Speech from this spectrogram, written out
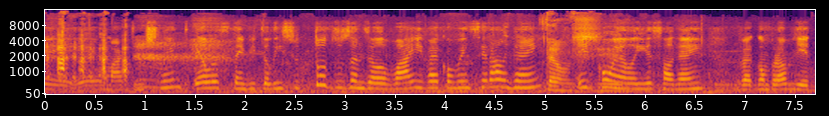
é, é um marketing excelente. Ela se tem vitalício, todos os anos ela vai e vai convencer alguém Então, a ir com giro. ela. E esse alguém vai comprar o bilhete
